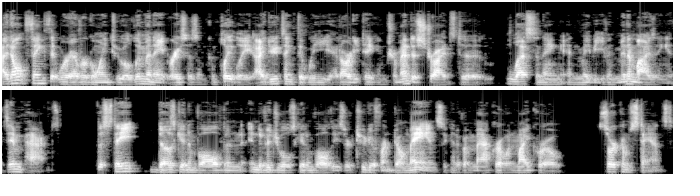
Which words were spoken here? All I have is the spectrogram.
I don't think that we're ever going to eliminate racism completely. I do think that we had already taken tremendous strides to lessening and maybe even minimizing its impacts. The state does get involved and individuals get involved. These are two different domains, kind of a macro and micro circumstance.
